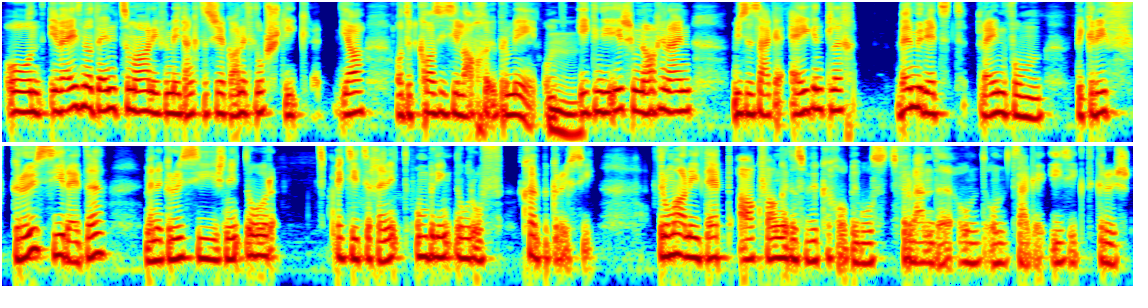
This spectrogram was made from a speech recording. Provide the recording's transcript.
Und ich weiß noch dann zumal, ich für mich denke, das ist ja gar nicht lustig. Ja, oder quasi sie lachen über mich. Und mm. irgendwie erst im Nachhinein müssen sagen, eigentlich, wenn wir jetzt rein vom Begriff Größe reden, meine Größe ist nicht nur, bezieht sich ja nicht unbedingt nur auf Körpergröße. Darum habe ich dort angefangen, das wirklich auch bewusst zu verwenden und, und zu sagen, ich sei der Größte.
